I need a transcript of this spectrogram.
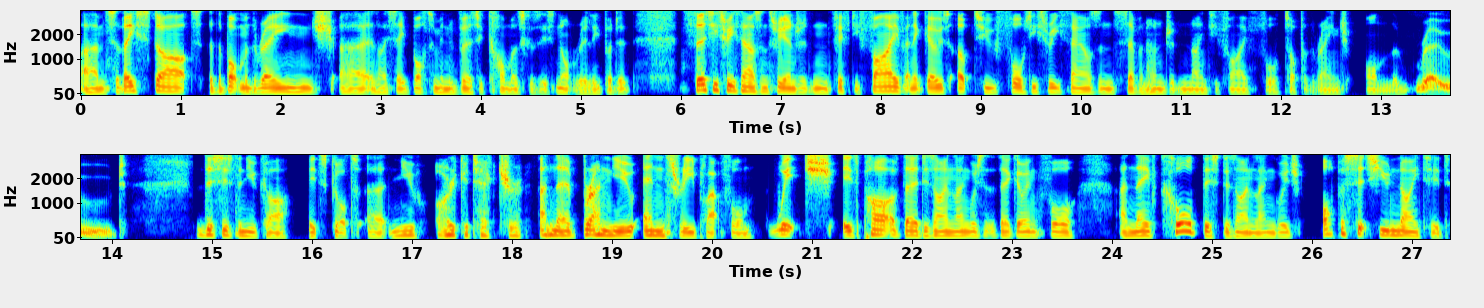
Um, so they start at the bottom of the range, uh, and I say bottom in inverted commas because it's not really, but at 33,355, and it goes up to 43,795 for top of the range on the road. This is the new car. It's got uh, new architecture and their brand new N3 platform, which is part of their design language that they're going for. And they've called this design language Opposites United.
